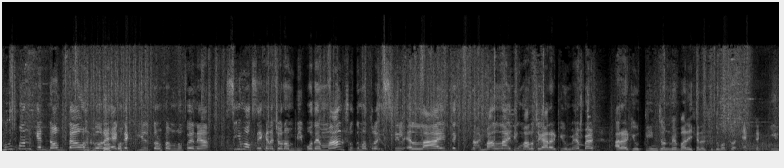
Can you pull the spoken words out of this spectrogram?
দুজনকে নকডাউন করে একটা কিল কনফার্ম লুপে নেয়া। সিমক্স এখানে চরম বিপদে। মাল শুধুমাত্র স্টিল লাইভ না, মাল না আই থিঙ্ক মাল হচ্ছে R R Q member R R Q তিনজন মেম্বার এখানে। শুধুমাত্র একটা কিল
